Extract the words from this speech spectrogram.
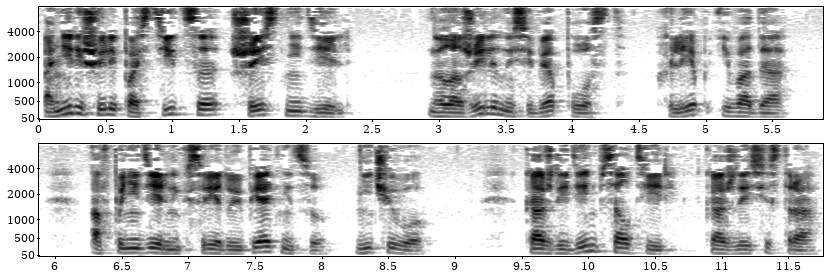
Они решили поститься шесть недель. Наложили на себя пост, хлеб и вода. А в понедельник, среду и пятницу – ничего. Каждый день псалтирь, каждая сестра.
